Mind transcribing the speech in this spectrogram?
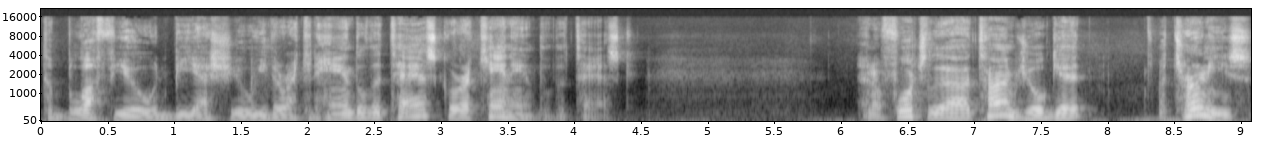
to bluff you and BS you. Either I can handle the task or I can't handle the task. And unfortunately, a lot of times you'll get attorneys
